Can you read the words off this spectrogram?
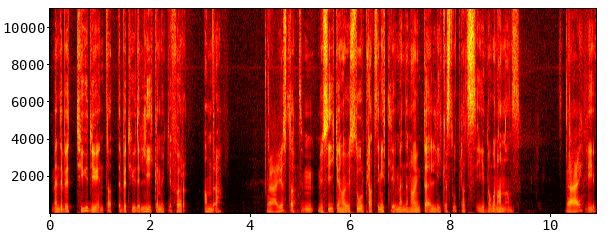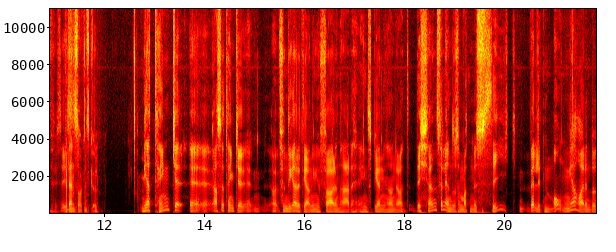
men det betyder ju inte att det betyder lika mycket för andra. Ja, just Så det. att m- musiken har ju stor plats i mitt liv men den har ju inte lika stor plats i någon annans Nej. liv Precis. för den sakens skull. Men jag tänker, eh, alltså jag tänker, eh, jag funderar lite grann inför den här inspelningen. här nu, att Det känns väl ändå som att musik, väldigt många har ändå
